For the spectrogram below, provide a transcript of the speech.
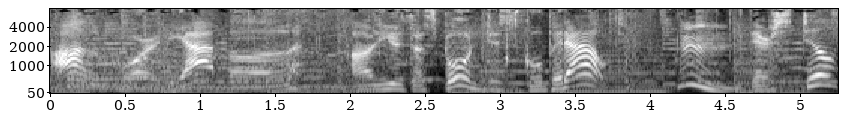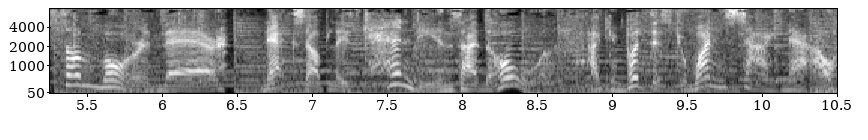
I'll pour the apple. I'll use a spoon to scoop it out. Hmm, there's still some more in there. Next I'll place candy inside the hole. I can put this to one side now.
